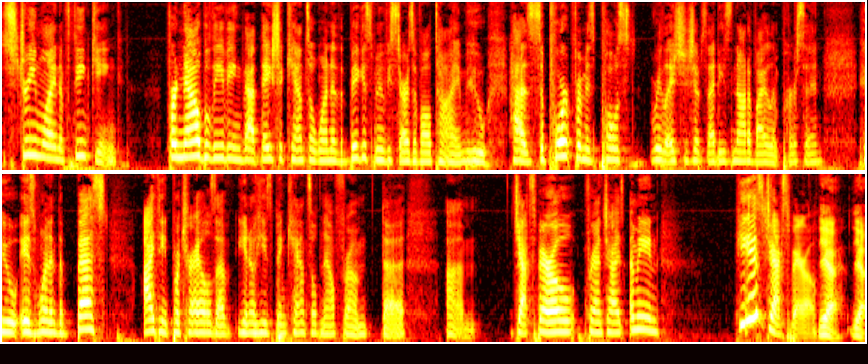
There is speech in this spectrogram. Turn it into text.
streamline of thinking for now believing that they should cancel one of the biggest movie stars of all time who has support from his post relationships that he's not a violent person, who is one of the best, I think, portrayals of, you know, he's been canceled now from the um, Jack Sparrow franchise. I mean, he is Jack Sparrow. Yeah. Yeah.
